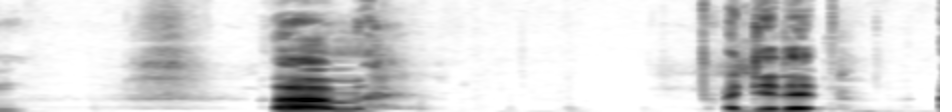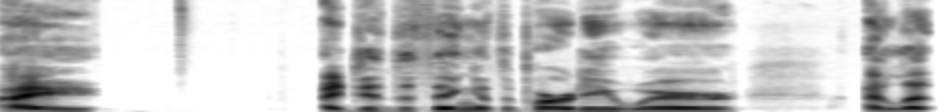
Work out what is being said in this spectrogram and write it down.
Hmm. Um I did it. I I did the thing at the party where I let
